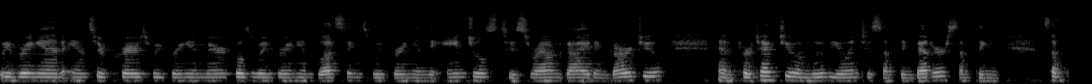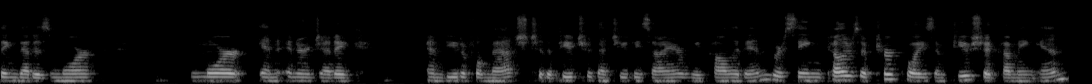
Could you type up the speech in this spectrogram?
We bring in answered prayers, we bring in miracles, we bring in blessings, we bring in the angels to surround, guide, and guard you and protect you and move you into something better, something something that is more more in energetic and beautiful match to the future that you desire. We call it in. We're seeing colors of turquoise and fuchsia coming in.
